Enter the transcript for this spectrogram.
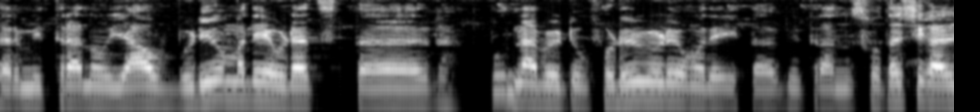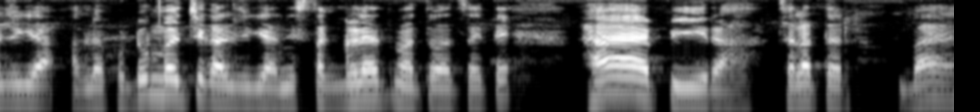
तर मित्रांनो या व्हिडिओमध्ये एवढ्याच तर पुन्हा भेटू पुढील व्हिडिओमध्ये. तर मित्रांनो स्वतःची काळजी घ्या आपल्या कुटुंबाची काळजी घ्या आणि सगळ्यात महत्त्वाचं आहे ते हॅपी राहा. चला तर बाय.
